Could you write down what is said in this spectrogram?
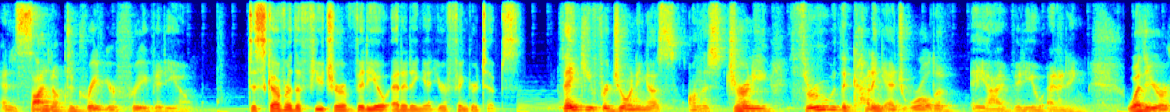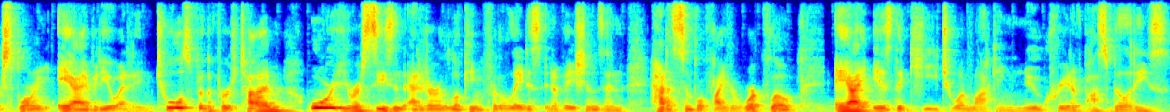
and sign up to create your free video. Discover the future of video editing at your fingertips. Thank you for joining us on this journey through the cutting edge world of AI video editing. Whether you're exploring AI video editing tools for the first time, or you're a seasoned editor looking for the latest innovations and how to simplify your workflow, AI is the key to unlocking new creative possibilities.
